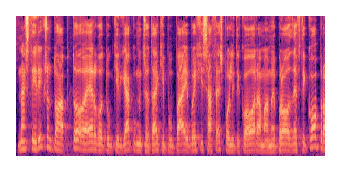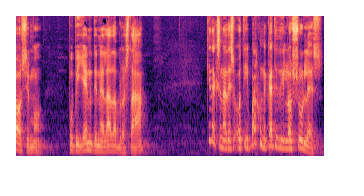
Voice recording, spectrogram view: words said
να στηρίξουν το απτό έργο του Κυριάκου Μητσοτάκη που πάει, που έχει σαφές πολιτικό όραμα με προοδευτικό πρόσημο που πηγαίνει την Ελλάδα μπροστά. Κοίταξε να δεις ότι υπάρχουν κάτι δηλωσούλες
